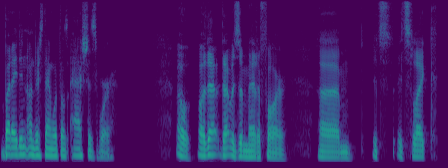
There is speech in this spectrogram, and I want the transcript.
But I didn't understand what those ashes were. Oh, oh, that that was a metaphor. Um, it's it's like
